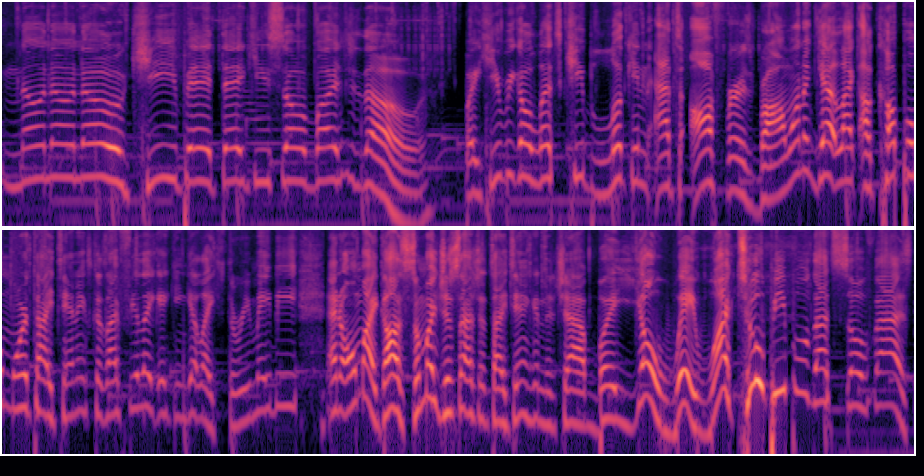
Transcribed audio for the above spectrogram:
No, no, no, keep it. Thank you so much, though. But here we go. Let's keep looking at offers, bro. I want to get like a couple more Titanics because I feel like it can get like three maybe. And oh my god, somebody just asked a Titanic in the chat. But yo, wait, what? Two people? That's so fast.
